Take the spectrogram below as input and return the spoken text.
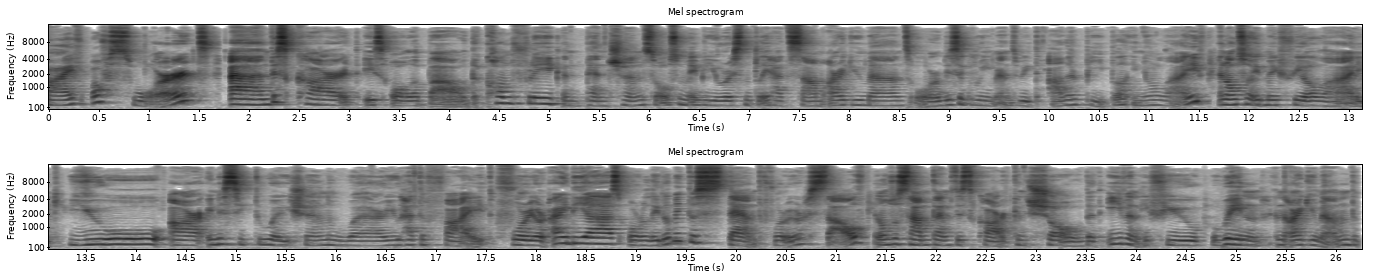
Five of Swords, and this card is all about the conflict and tension. So, also, maybe you recently had some arguments or disagreements with other people in your life, and also it may feel like you are in a situation where you had to fight for your ideas or a little bit to stand for yourself. And also, sometimes this card can show that even if you win an argument, the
